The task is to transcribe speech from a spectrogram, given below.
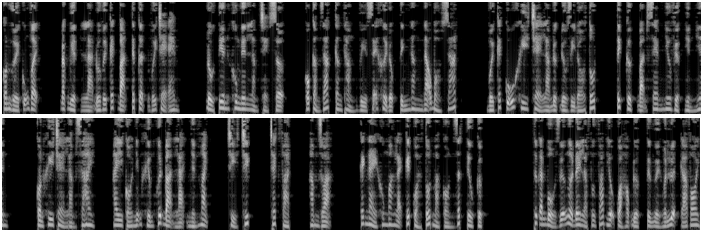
Con người cũng vậy, đặc biệt là đối với cách bạn tiếp cận với trẻ em. Đầu tiên không nên làm trẻ sợ, có cảm giác căng thẳng vì sẽ khởi động tính năng não bỏ sát. Với cách cũ khi trẻ làm được điều gì đó tốt, tích cực bạn xem như việc hiển nhiên. Còn khi trẻ làm sai, hay có những khiếm khuyết bạn lại nhấn mạnh, chỉ trích, trách phạt, hăm dọa. Cách này không mang lại kết quả tốt mà còn rất tiêu cực. Thức ăn bổ dưỡng ở đây là phương pháp hiệu quả học được từ người huấn luyện cá voi,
